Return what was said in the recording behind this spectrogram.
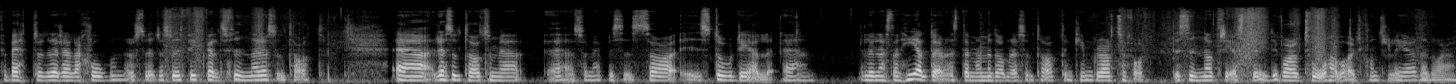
förbättrade relationer och så vidare. Så vi fick väldigt fina resultat. Eh, resultat som jag eh, som jag precis sa i stor del eh, eller nästan helt överensstämmer med de resultaten Kim Gratz har fått i sina tre studier varav två har varit kontrollerade. Då.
